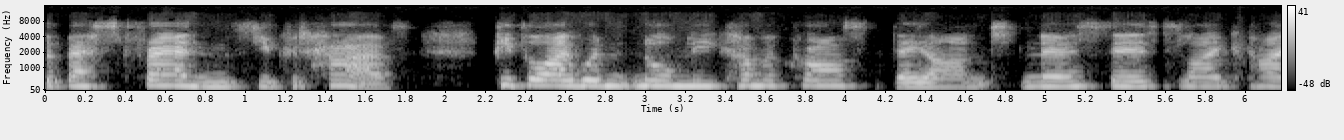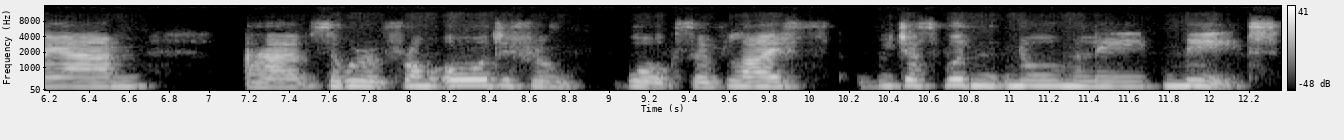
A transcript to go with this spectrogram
the best friends you could have. People I wouldn't normally come across. They aren't nurses like I am. Uh, so we're from all different walks of life. We just wouldn't normally meet,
